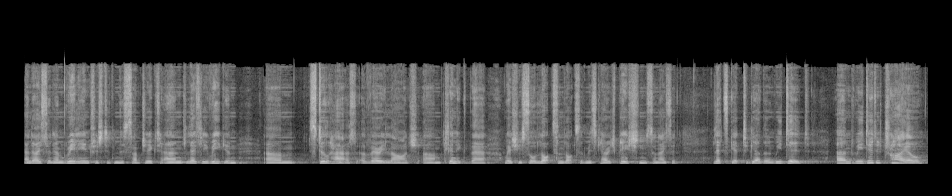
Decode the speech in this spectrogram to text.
and I said, I'm really interested in this subject. And Lesley Regan um, still has a very large um, clinic there where she saw lots and lots of miscarriage patients. And I said, let's get together. And we did. And we did a trial.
